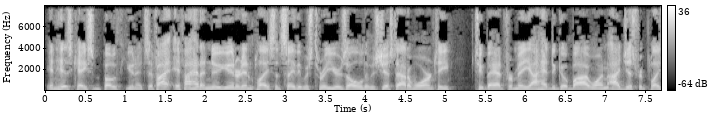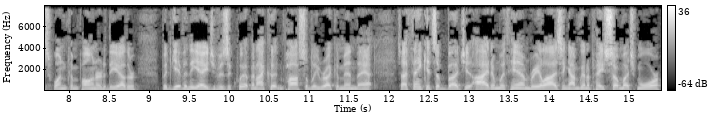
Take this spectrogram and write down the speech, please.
in his case, both units. If I, if I had a new unit in place, let's say that was three years old, it was just out of warranty, too bad for me. I had to go buy one. I just replaced one component or the other. But given the age of his equipment, I couldn't possibly recommend that. So I think it's a budget item with him, realizing I'm going to pay so much more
